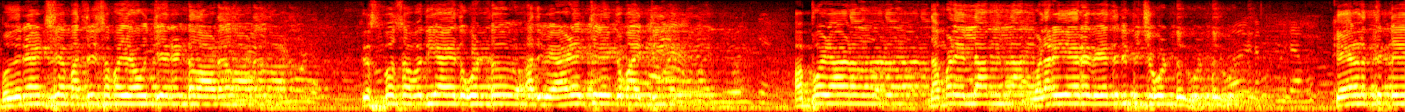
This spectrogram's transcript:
ബുധനാഴ്ച മന്ത്രിസഭ യോഗം ചേരേണ്ടതാണ്. ക്രിസ്മസ് അവധി ആയതുകൊണ്ട് അത് വ്യാഴാഴ്ചയിലേക്ക് മാറ്റി. അപ്പോഴാണ് നമ്മളെല്ലാം വളരെയേറെ വേദനിപ്പിച്ചുകൊണ്ട് കേരളത്തിന്റെ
